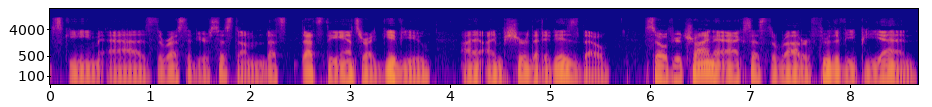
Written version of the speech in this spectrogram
scheme as the rest of your system. That's that's the answer I'd give you. I, I'm sure that it is though. So if you're trying to access the router through the VPN,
